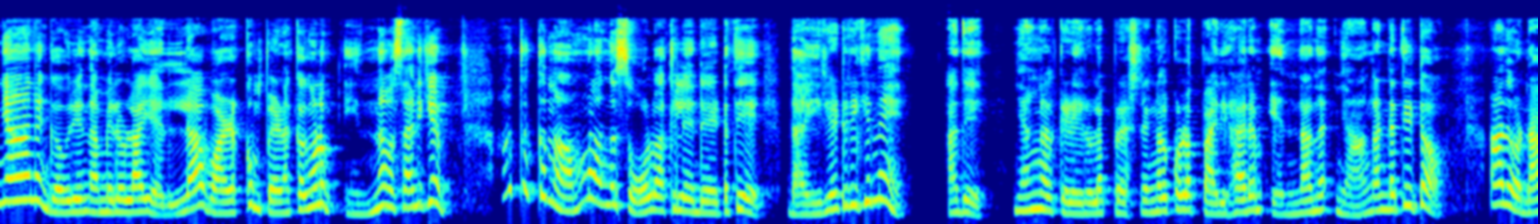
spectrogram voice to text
ഞാനും ഗൗരിയും തമ്മിലുള്ള എല്ലാ വഴക്കും പിണക്കങ്ങളും ഇന്ന് അവസാനിക്കും. അതൊക്കെ നമ്മളങ്ങ് സോൾവ് ആക്കില്ലേ എന്റെ ഏട്ടത്തിയെ? ധൈര്യമായിട്ടിരിക്കുന്നേ. അതെ ഞങ്ങൾക്കിടയിലുള്ള പ്രശ്നങ്ങൾക്കുള്ള പരിഹാരം എന്താന്ന് ഞാൻ കണ്ടെത്തിയിട്ടോ. അതുകൊണ്ടാ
